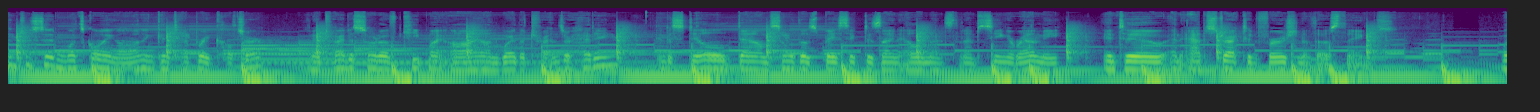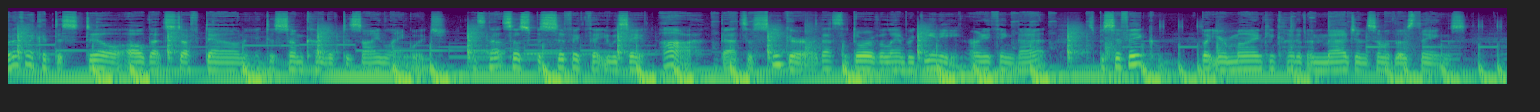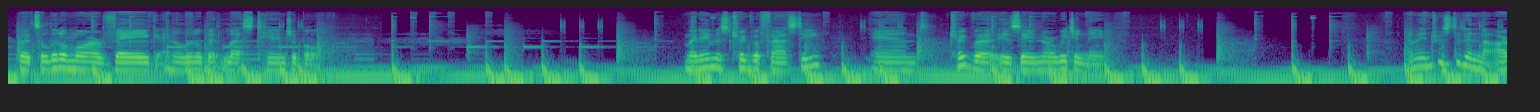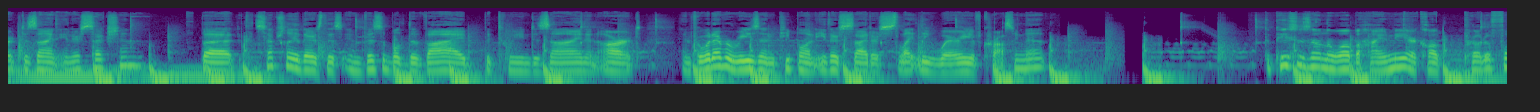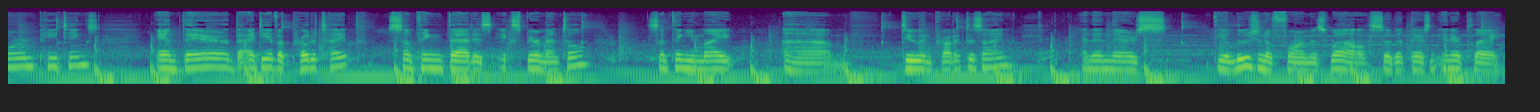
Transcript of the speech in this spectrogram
interested in what's going on in contemporary culture, and I try to sort of keep my eye on where the trends are heading and distill down some of those basic design elements that I'm seeing around me into an abstracted version of those things. What if I could distill all that stuff down into some kind of design language? It's not so specific that you would say, ah, that's a sneaker, or that's the door of a Lamborghini, or anything that specific, but your mind can kind of imagine some of those things. But it's a little more vague and a little bit less tangible. My name is Trygve Faste, and Trygve is a Norwegian name. I'm interested in the art design intersection, but conceptually there's this invisible divide between design and art, and for whatever reason, people on either side are slightly wary of crossing that. Pieces on the wall behind me are called protoform paintings, and they're the idea of a prototype, something that is experimental, something you might um, do in product design. And then there's the illusion of form as well, so that there's an interplay,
